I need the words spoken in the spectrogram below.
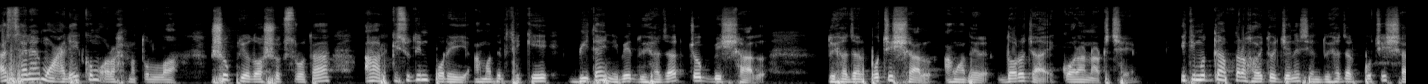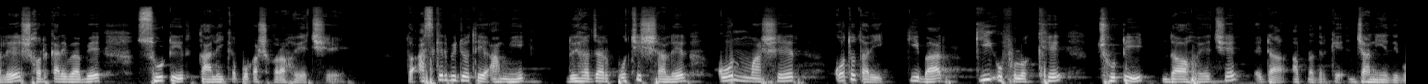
আসসালামু আলাইকুম রহমতুল্লাহ। সুপ্রিয় দর্শক শ্রোতা, আর কিছুদিন পরেই আমাদের থেকে বিদায় নেবে দুই হাজার চব্বিশ সাল। দুই হাজার পঁচিশ সাল আমাদের দরজায় করা নাটছে ইতিমধ্যে আপনারা হয়তো জেনেছেন দুই হাজার পঁচিশ সালে সরকারিভাবে ছুটির তালিকা প্রকাশ করা হয়েছে। তো আজকের ভিডিওতে আমি দুই হাজার পঁচিশ সালের কোন মাসের কত তারিখ, কী বার, কী উপলক্ষে ছুটি দেওয়া হয়েছে, এটা আপনাদেরকে জানিয়ে দিব।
